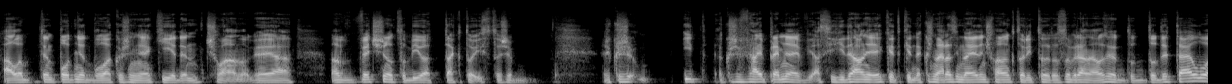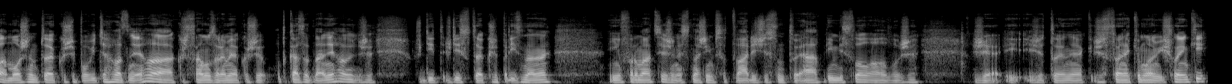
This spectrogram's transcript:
ale ten podnet bol akože nejaký jeden článok, hej, a, a väčšinou to býva takto isto, že, že akože akože aj pre mňa je asi ideálne, keď, keď akože narazím na jeden článok, ktorý to rozoberá naozaj do, do detailu a môžem to akože povyťahovať z neho a akože samozrejme akože odkázať na neho, že vždy, vždy sú to akože priznané informácie, že nesnažím sa tváriť, že som to ja vymyslel alebo že, že, že, to, je nejak, že sú to nejaké moje myšlienky.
